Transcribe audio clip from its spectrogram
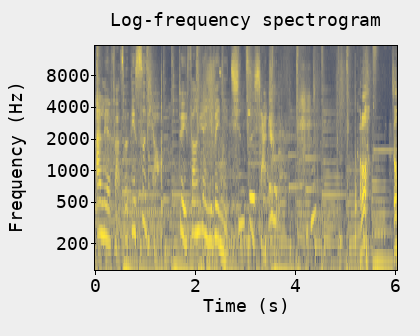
暗恋法则第四条，对方愿意为你亲自下厨。卡洛，走。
